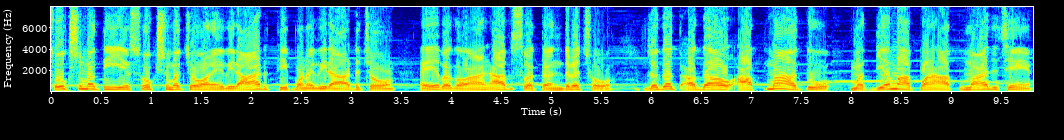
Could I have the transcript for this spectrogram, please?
સૂક્ષ્મથી એ સૂક્ષ્મ છો અને વિરાટથી પણ વિરાટ છો. હે ભગવાન, આપ સ્વતંત્ર છો. જગત અગાઉ આપમાં હતું, મધ્યમાં પણ આપમાં જ છે.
